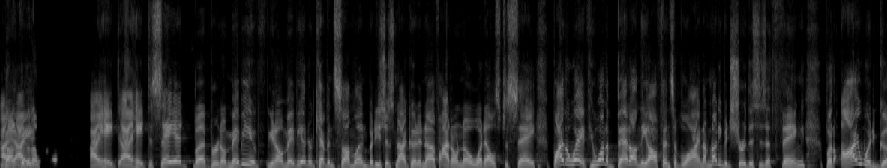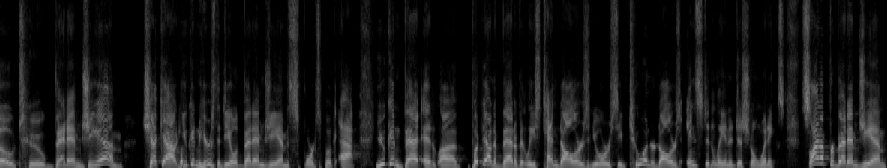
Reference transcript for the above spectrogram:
not I, good I, enough. I hate I hate to say it, but Bruno, maybe if you know, maybe under Kevin Sumlin, but he's just not good enough. I don't know what else to say. By the way, if you want to bet on the offensive line, I'm not even sure this is a thing, but I would go to BetMGM. Check out, you can, here's the deal with BetMGM's sportsbook app. You can bet, at, uh, put down a bet of at least $10 and you will receive $200 instantly in additional winnings. Sign up for BetMGM,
